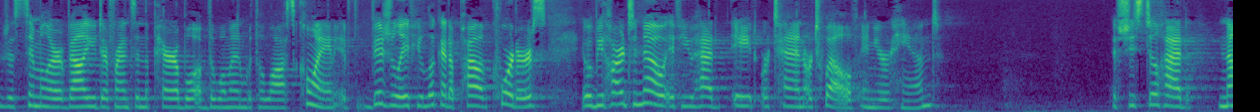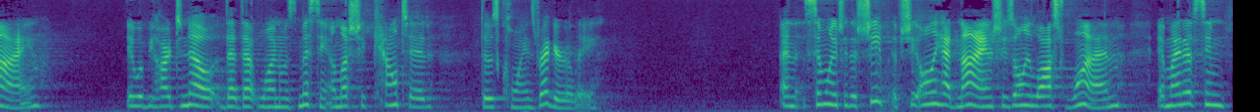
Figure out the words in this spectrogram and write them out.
There's a similar value difference in the parable of the woman with the lost coin. If visually, if you look at a pile of quarters, it would be hard to know if you had eight or ten or twelve in your hand. If she still had nine, it would be hard to know that that one was missing unless she counted those coins regularly. And similarly to the sheep, if she only had nine, she's only lost one, it might have seemed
